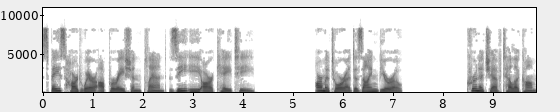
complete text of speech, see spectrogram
Space Hardware Operation Plant ZERKT Armatura Design Bureau. Khrunichev Telecom.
